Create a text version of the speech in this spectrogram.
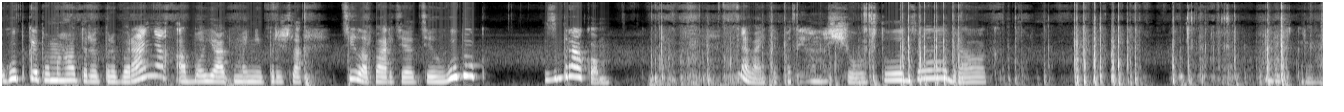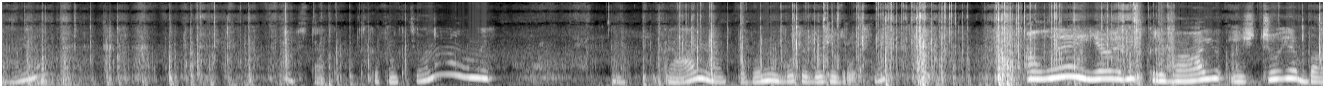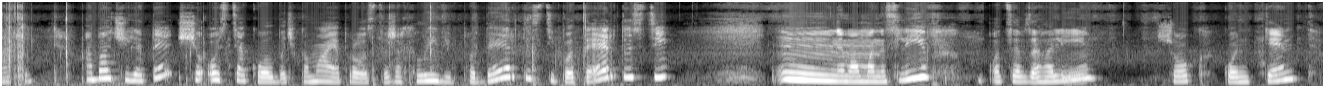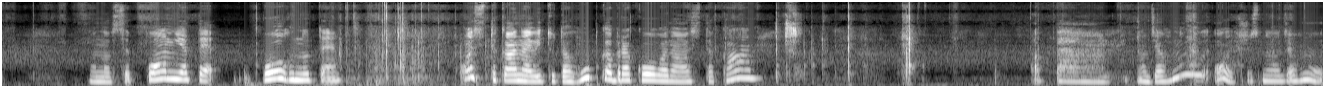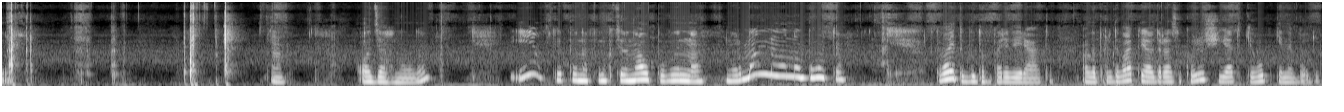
губки-помагатори прибирання, або як мені прийшла ціла партія цих губок з браком. Давайте подивимося, що ж тут за брак. Відкриваємо. Ось так. Такий функціонал у них. Реально повинно бути дуже зручно. Але я відкриваю і що я бачу? А бачу я те, що ось ця колбочка має просто жахливі подертості, потертості. Нема в мене слів. Оце взагалі шок контент. Воно все пом'яте, погнуте. Ось така навіть тут губка бракована, ось така. Опа. Одягнули. Ой, щось не одягнулось. А, одягнули. І, типу, на функціонал повинно нормально воно бути. Давайте будемо перевіряти. Але продавати я одразу кажу, що я такі губки не буду.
